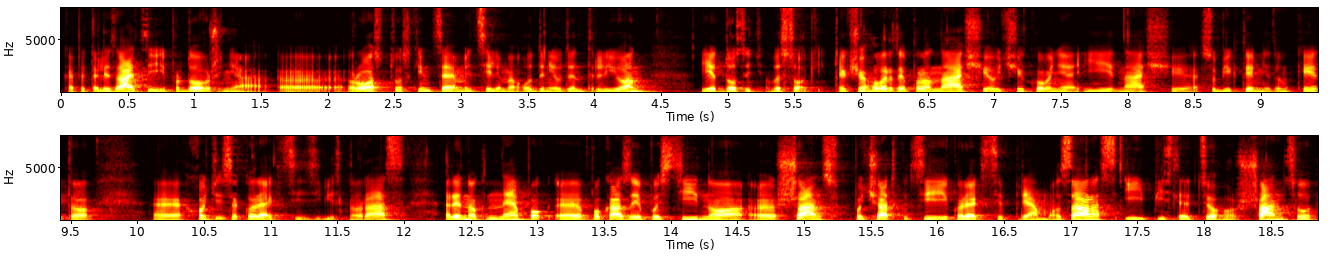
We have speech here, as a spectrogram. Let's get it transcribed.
капіталізації і продовження е, росту з кінцевими цілями 1,1 трильйон є досить високий. Якщо говорити про наші очікування і наші суб'єктивні думки, то хочеться корекції, звісно. Раз ринок не е, показує постійно е, шанс початку цієї корекції прямо зараз, і після цього шансу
